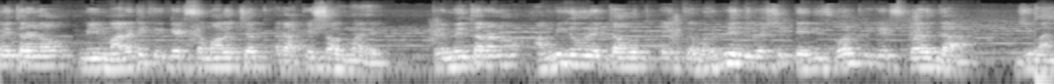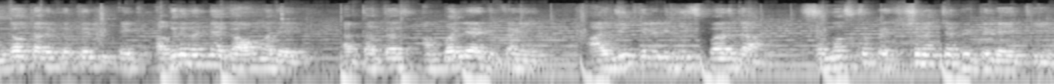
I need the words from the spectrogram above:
मित्रांनो मी मराठी क्रिकेट समालोचक राकेश वाघमारे. तर मित्रांनो आम्ही घेऊन येत आहोत एक भव्य दिवशी टेनिस बॉल क्रिकेट स्पर्धा जी मानगाव तालुक्यातील एक अग्रगण्य गावामध्ये अर्थातच अंबरली या ठिकाणी आयोजित केलेली ही स्पर्धा समस्त प्रेक्षकांच्या भेटीला येते.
